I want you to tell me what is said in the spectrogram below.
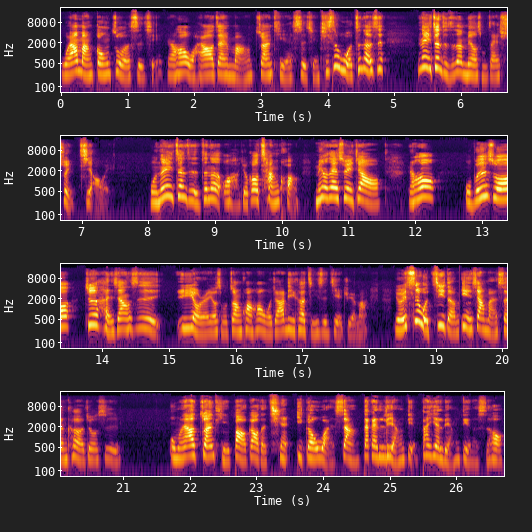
我要忙工作的事情，然后我还要在忙专题的事情。其实我真的是那一阵子真的没有什么在睡觉诶，我那一阵子真的哇有够猖狂，没有在睡觉哦。然后我不是说就是很像是一有人有什么状况的话，我就要立刻及时解决嘛。有一次我记得印象蛮深刻，就是我们要专题报告的前一个晚上，大概两点，半夜两点的时候，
